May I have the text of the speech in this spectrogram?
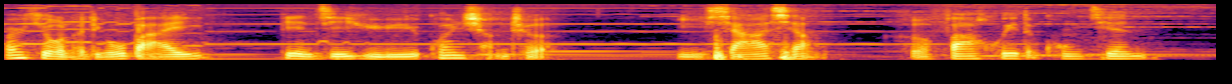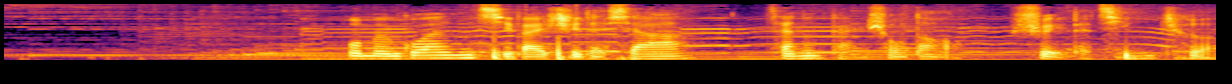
而有了留白，便给予观赏者以遐想和发挥的空间。我们观齐白石的虾，才能感受到水的清澈；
